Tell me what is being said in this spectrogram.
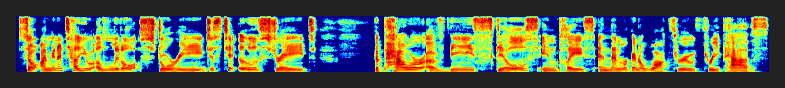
So I'm going to tell you a little story just to illustrate the power of these skills in place. And then we're going to walk through three paths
